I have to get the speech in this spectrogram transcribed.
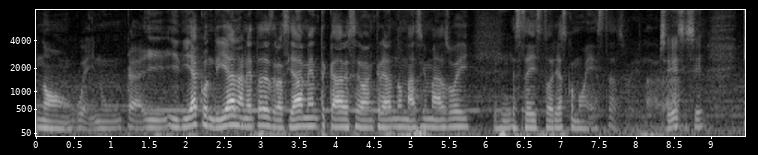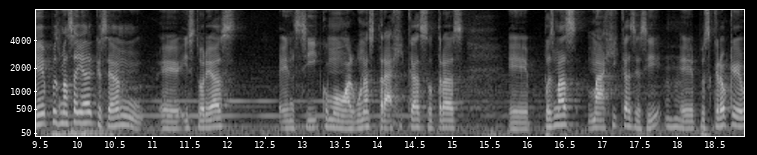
No, güey, nunca. Y, y día con día, la neta, desgraciadamente, cada vez se van creando más y más, güey, Ujú. este, historias como estas, güey. Sí, sí, sí. Que pues más allá de que sean eh, historias en sí como algunas trágicas, otras eh, pues más mágicas y así, eh, pues creo que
